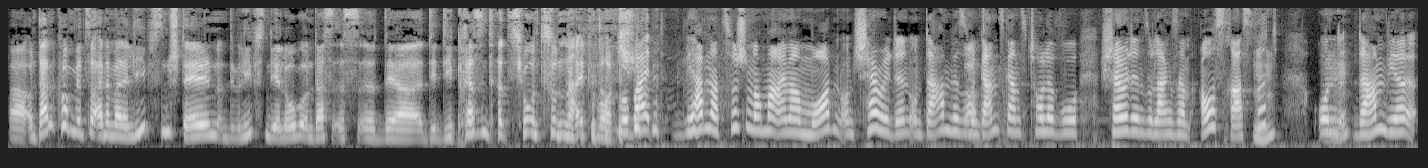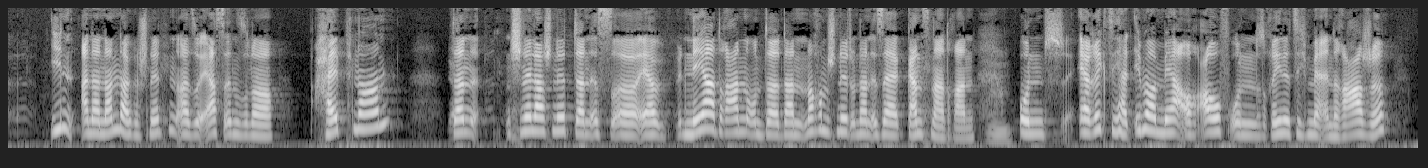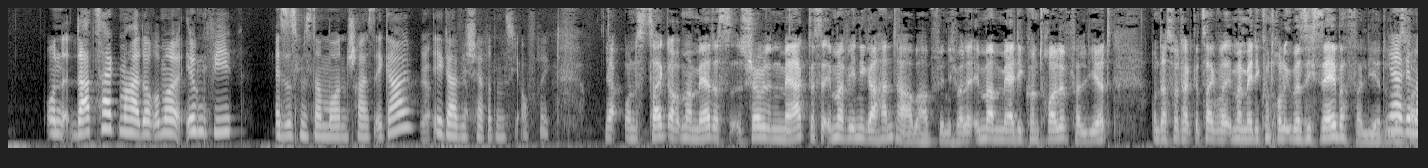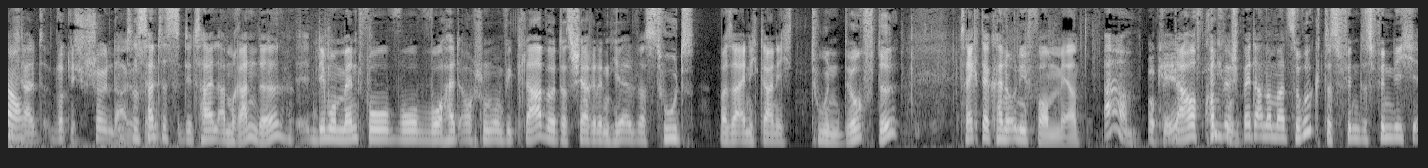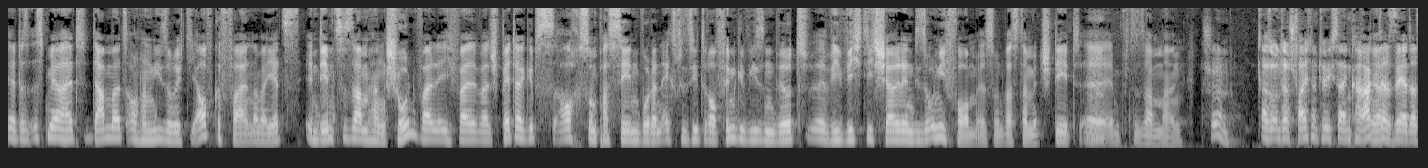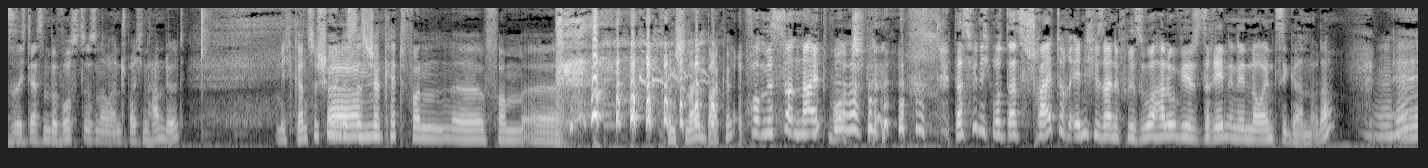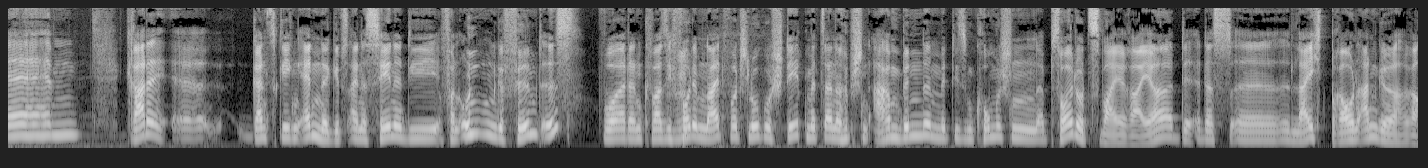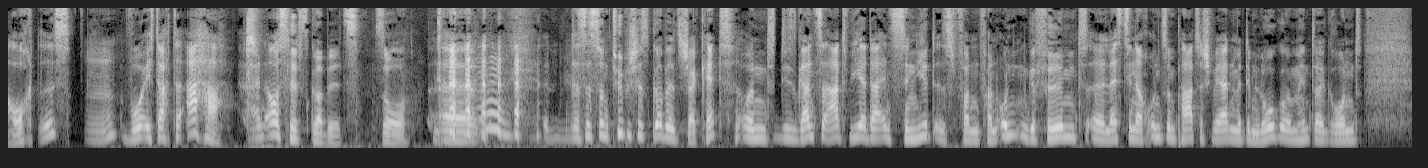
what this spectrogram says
Ah, und dann kommen wir zu einer meiner liebsten Stellen und liebsten Dialoge und das ist äh, der die, die Präsentation zu Nightwatch. Wobei, wir haben dazwischen noch mal einmal Morden und Sheridan und da haben wir so eine Ah. ganz, ganz tolle, wo Sheridan so langsam ausrastet und da haben wir ihn aneinander geschnitten, also erst in so einer halbnahen, dann ein schneller Schnitt, dann ist äh, er näher dran und äh, dann noch ein Schnitt und dann ist er ganz nah dran. Und er regt sich halt immer mehr auch auf und redet sich mehr in Rage. Und da zeigt man halt auch immer irgendwie, es ist Mr. Morden scheißegal, Ja. egal wie Sheridan sich aufregt. Ja, und es zeigt auch immer mehr, dass Sheridan merkt, dass er immer weniger Handhabe hat, finde ich, weil er immer mehr die Kontrolle verliert. Und das wird halt gezeigt, weil er immer mehr die Kontrolle über sich selber verliert. Und Ja, das genau. fand ich halt wirklich schön dargestellt. Interessantes Detail am Rande. In dem Moment, wo, wo, wo halt auch schon irgendwie klar wird, dass Sheridan hier etwas tut, was er eigentlich gar nicht tun dürfte, trägt er keine Uniform mehr. Ah, okay. Darauf kommen wir später auch nochmal zurück. Das finde das finde ich, äh, das ist mir halt damals auch noch nie so richtig aufgefallen, aber jetzt in dem Zusammenhang schon, weil ich, weil, weil später gibt's auch so ein paar Szenen, wo dann explizit darauf hingewiesen wird, äh, wie wichtig Sheridan diese Uniform ist und was damit steht äh, Mhm. im Zusammenhang. Schön. Also unterstreicht natürlich seinen Charakter Ja. sehr, dass er sich dessen bewusst ist und auch entsprechend handelt. Nicht ganz so schön ist das Ähm. Jackett von äh, vom äh, von Schleimbacke. Von Mr. Nightwatch. Das finde ich groß. Das schreit doch ähnlich wie seine Frisur. Hallo, wir drehen in den 90ern, oder? Ähm, Gerade äh, ganz gegen Ende gibt's eine Szene, die von unten gefilmt ist, wo er dann quasi vor dem Nightwatch-Logo steht mit seiner hübschen Armbinde, mit diesem komischen Pseudo-Zweireiher, der- das äh, leicht braun angeraucht ist, wo ich dachte, aha, ein Aushilfsgoebbels. So. äh, das ist so ein typisches Goebbels-Jackett und diese ganze Art, wie er da inszeniert ist, von, von unten gefilmt, äh, lässt ihn auch unsympathisch werden mit dem Logo im Hintergrund.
